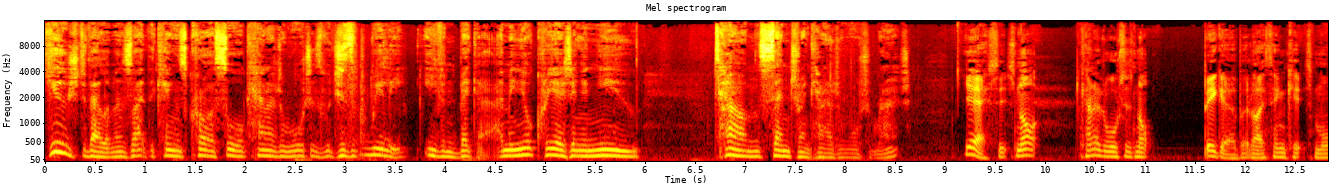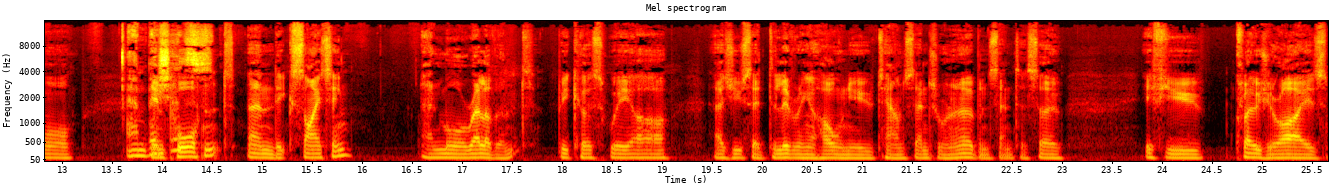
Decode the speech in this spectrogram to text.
huge developments like the King's Cross or Canada Waters, which is really even bigger, I mean, you're creating a new town centre in Canada Water, right? Yes, it's not Canada Water's not bigger, but I think it's more Ambitious? important and exciting and more relevant because we are, as you said, delivering a whole new town centre or an urban centre. So if you close your eyes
